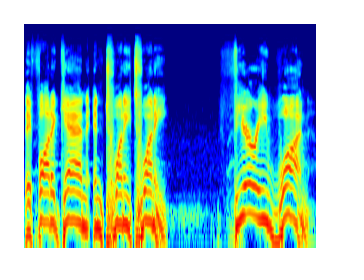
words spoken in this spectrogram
They fought again in 2020. Fury won.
